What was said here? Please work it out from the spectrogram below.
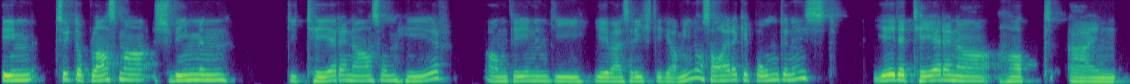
Im Zytoplasma schwimmen die tRNAs umher, an denen die jeweils richtige Aminosäure gebunden ist. Jede tRNA hat ein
